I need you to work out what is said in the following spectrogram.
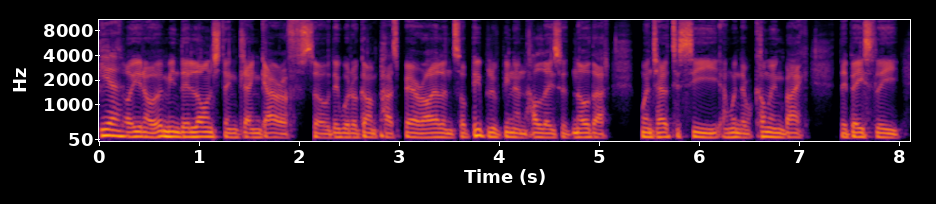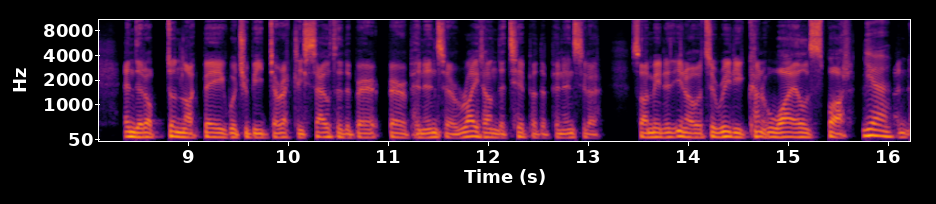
yeah. So, you know, I mean, they launched in Glengarriff, so they would have gone past Bere Island. So people who've been on holidays would know that, went out to sea, and when they were coming back, they basically ended up Dunlough Bay, which would be directly south of the Bear, Bear Peninsula, right on the tip of the peninsula. So, I mean, you know, it's a really kind of wild spot. yeah. And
